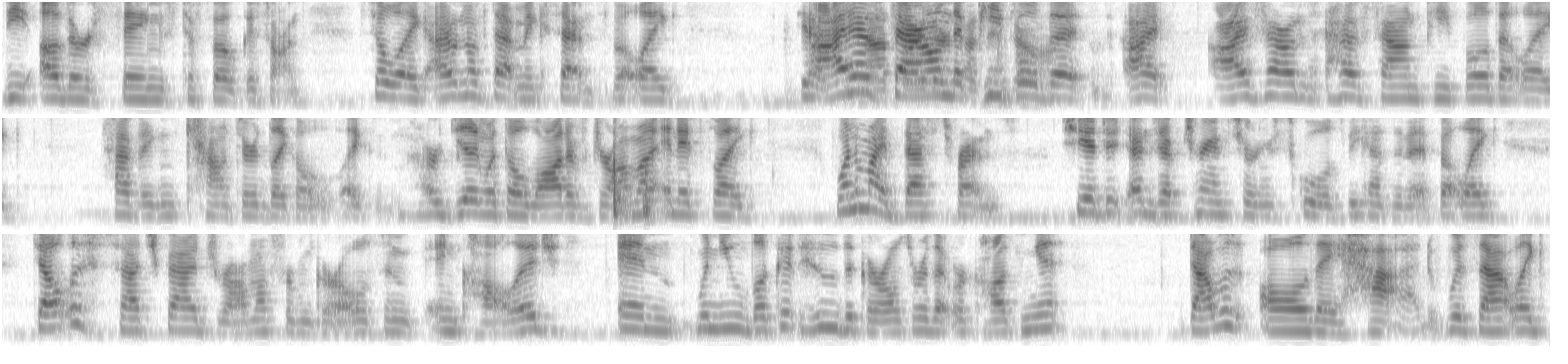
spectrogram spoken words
the other things to focus on. So, like, I don't know if that makes sense, but like, Yes, I have found that people that I I found have found people that like have encountered like a like are dealing with a lot of drama and it's like one of my best friends she had to end up transferring schools because of it but like dealt with such bad drama from girls in, in college and when you look at who the girls were that were causing it that was all they had was that like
